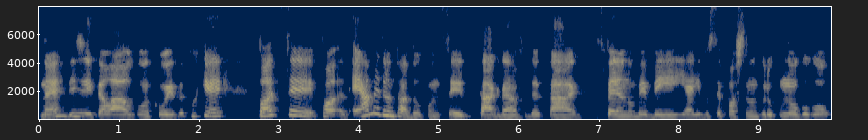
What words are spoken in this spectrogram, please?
né, digita lá alguma coisa, porque pode ser, pode, é amedrontador quando você tá grávida, tá esperando um bebê, e aí você posta no, no Google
